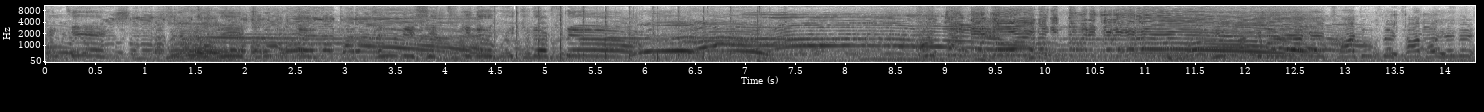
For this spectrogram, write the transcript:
상징, 우리 중국은 반드시 죽 김정은이 들어가라 바퀴벌레에게 자종들 자벌레들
